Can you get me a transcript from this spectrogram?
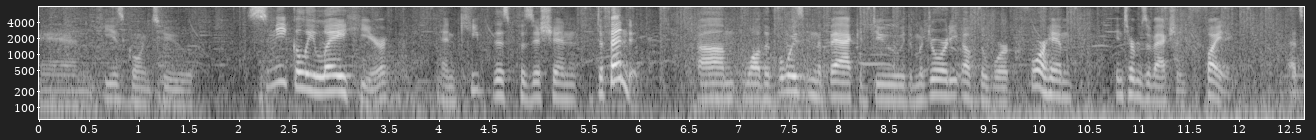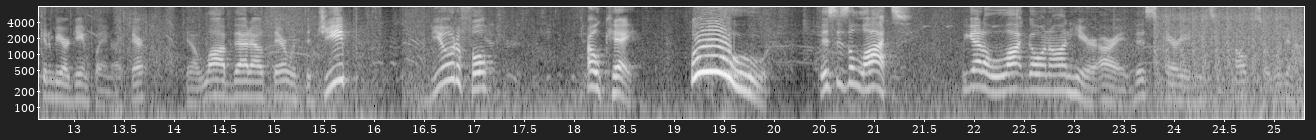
And he is going to sneakily lay here and keep this position defended. Um, while the boys in the back do the majority of the work for him in terms of actually fighting. That's going to be our game plan right there. Gonna lob that out there with the Jeep. Beautiful. Okay. Woo! This is a lot. We got a lot going on here. All right, this area needs some help, so we're gonna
